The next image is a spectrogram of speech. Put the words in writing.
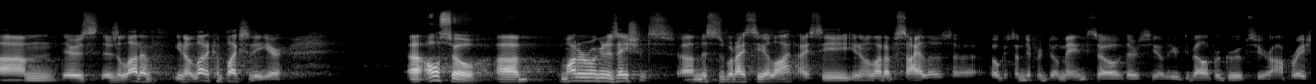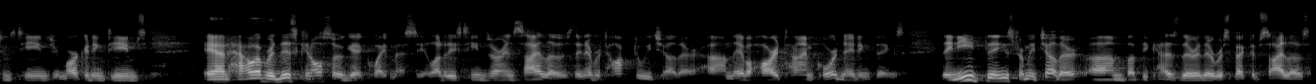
um, there's there's a lot of you know a lot of complexity here. Uh, also, uh, modern organizations. Um, this is what I see a lot. I see you know a lot of silos. Uh, focused on different domains. So there's you know, your developer groups, your operations teams, your marketing teams. And however, this can also get quite messy. A lot of these teams are in silos. They never talk to each other. Um, they have a hard time coordinating things. They need things from each other, um, but because they're in their respective silos,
